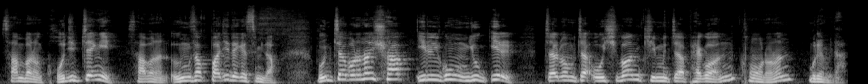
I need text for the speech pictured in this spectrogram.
3번은 고집쟁이, 4번은 응석바지 되겠습니다. 문자 번호는 샵 1061, 짧은 문자 50원, 긴 문자 100원, 콩으로는 무료입니다.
